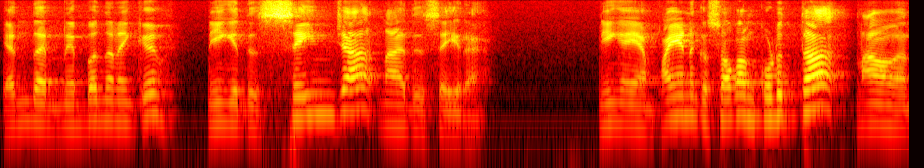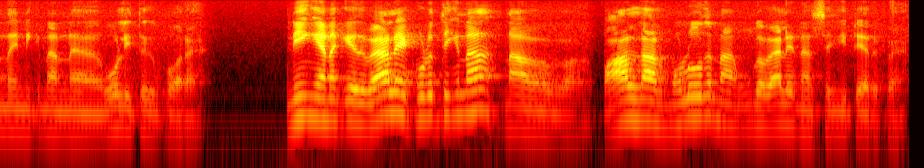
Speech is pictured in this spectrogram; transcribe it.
எந்த நிபந்தனைக்கும் நீங்கள் இது செஞ்சால் நான் இது செய்கிறேன் நீங்கள் என் பையனுக்கு சுகம் கொடுத்தா நான் அந்த இன்னைக்கு நான் ஊழியத்துக்கு போகிறேன் நீங்கள் எனக்கு இது வேலையை கொடுத்தீங்கன்னா நான் வாழ்நாள் முழுவதும் நான் உங்கள் வேலையை நான் செஞ்சிட்டே இருப்பேன்.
